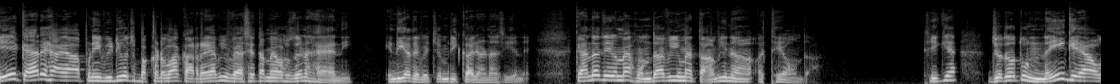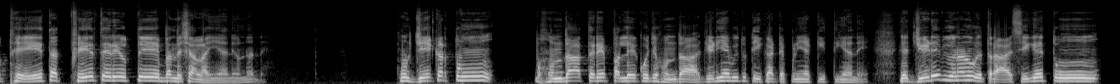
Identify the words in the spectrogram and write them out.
ਇਹ ਕਹਿ ਰਿਹਾ ਆ, ਆਪਣੀ ਵੀਡੀਓ 'ਚ ਬਕੜਵਾ ਕਰ ਰਿਹਾ ਵੀ ਵੈਸੇ ਤਾਂ ਮੈਂ ਉਸ ਦਿਨ ਹੈ ਨਹੀਂ ਇੰਡੀਆ ਦੇ ਵਿੱਚ ਅਮਰੀਕਾ ਜਾਣਾ ਸੀ ਇਹਨੇ। ਕਹਿੰਦਾ ਜੇ ਮੈਂ ਹੁੰਦਾ ਵੀ, ਮੈਂ ਤਾਂ ਵੀ ਨਾ ਇੱਥੇ ਆਉਂਦਾ। ਠੀਕ ਹੈ? ਜਦੋਂ ਤੂੰ ਨਹੀਂ ਗਿਆ ਉੱਥੇ, ਤਾਂ ਫੇਰ ਤੇਰੇ ਉੱਤੇ ਬੰਦਸ਼ਾਂ ਲਾਈਆਂ ਨੇ ਉਹਨਾਂ ਨੇ। ਹੁਣ ਜੇਕਰ ਤੂੰ ਹੁੰਦਾ, ਤੇਰੇ ਪੱਲੇ ਕੁਝ ਹੁੰਦਾ, ਜਿਹੜੀਆਂ ਵੀ ਤੂੰ ਟੀਕਾ ਟਿੱਪਣੀਆਂ ਕੀਤੀਆਂ ਨੇ, ਜਾਂ ਜਿਹੜੇ ਵੀ ਉਹਨਾਂ ਨੂੰ ਇਤਰਾਜ਼ ਸੀਗੇ, ਤੂੰ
